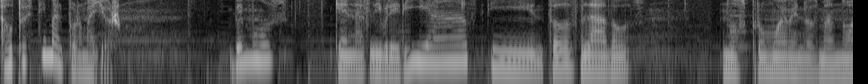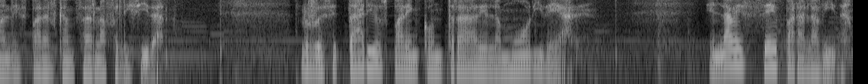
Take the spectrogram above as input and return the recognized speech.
autoestima al por mayor. Vemos que en las librerías y en todos lados nos promueven los manuales para alcanzar la felicidad los recetarios para encontrar el amor ideal, el ABC para la vida,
